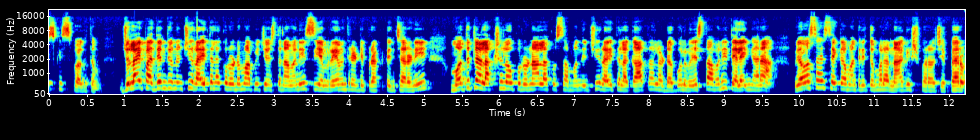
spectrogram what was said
న్యూస్కి స్వాగతం. జులై పద్దెనిమిది నుంచి రైతులకు రుణమాఫీ చేస్తున్నామని సీఎం రేవంత్ రెడ్డి ప్రకటించారని మొదట లక్షలోపు రుణాలకు సంబంధించి రైతుల ఖాతాలో డబ్బులు వేస్తామని తెలంగాణ వ్యవసాయ శాఖ మంత్రి తుమ్మల నాగేశ్వరరావు చెప్పారు.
